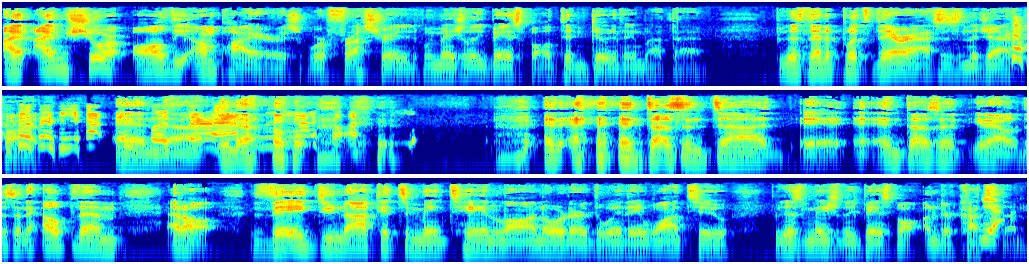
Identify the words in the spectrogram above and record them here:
I I'm sure all the umpires were frustrated when Major League Baseball didn't do anything about that because then it puts their asses in the jackpot. yeah, it and puts uh, their you know the jackpot. and, and doesn't uh, and doesn't you know doesn't help them at all. They do not get to maintain law and order the way they want to because Major League Baseball undercuts Yeah. them.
